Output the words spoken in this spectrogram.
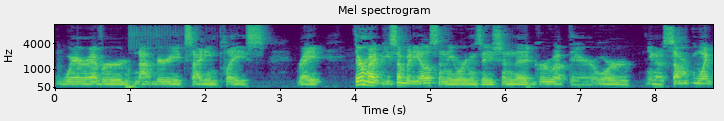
wherever not very exciting place, right? There might be somebody else in the organization that grew up there or, you know, some went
